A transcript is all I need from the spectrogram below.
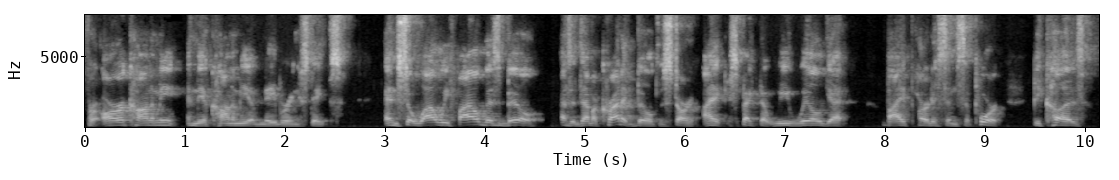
for our economy and the economy of neighboring states. And so while we filed this bill as a Democratic bill to start, I expect that we will get bipartisan support because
